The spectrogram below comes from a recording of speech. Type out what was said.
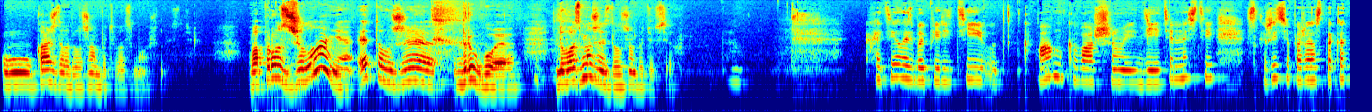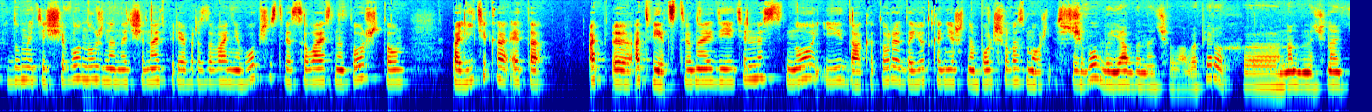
у каждого должна быть возможность. Вопрос желания – это уже другое, но возможность должна быть у всех. Хотелось бы перейти вот к вам, к вашей деятельности. Скажите, пожалуйста, как вы думаете, с чего нужно начинать преобразование в обществе, ссылаясь на то, что политика — это э, ответственная деятельность, но и, да, которая дает, конечно, больше возможностей. С чего бы я бы начала? Во-первых, э, надо начинать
